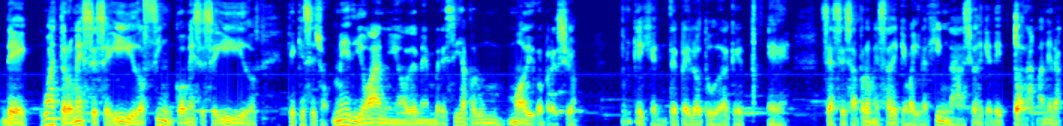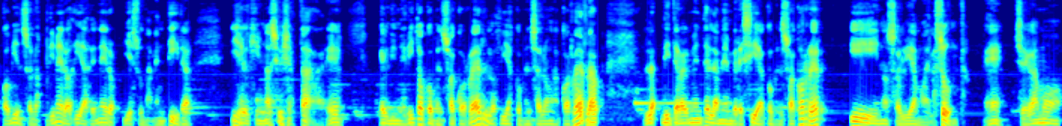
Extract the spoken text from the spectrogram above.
de cuatro meses seguidos, cinco meses seguidos, que qué sé yo, medio año de membresía por un módico precio. Porque hay gente pelotuda que eh, se hace esa promesa de que va a ir al gimnasio, de que de todas maneras comienzo los primeros días de enero, y es una mentira. Y el gimnasio ya está. ¿eh? El dinerito comenzó a correr, los días comenzaron a correr, literalmente la membresía comenzó a correr y nos olvidamos del asunto. ¿eh? Llegamos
